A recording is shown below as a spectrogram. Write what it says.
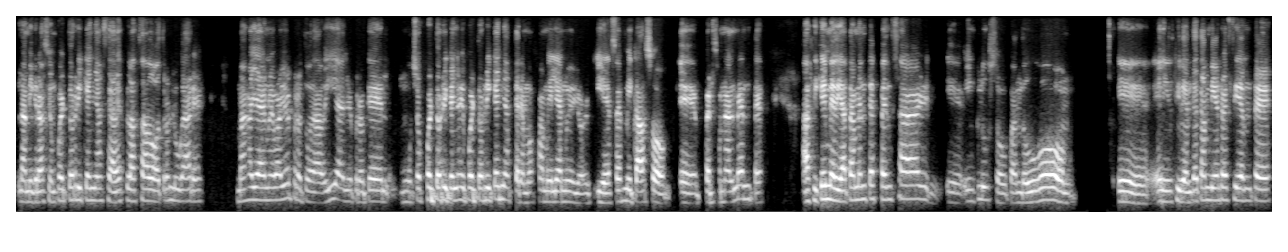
la, migración puertorriqueña se ha desplazado a otros lugares más allá de Nueva York, pero todavía yo creo que muchos puertorriqueños y puertorriqueñas tenemos familia en New York y ese es mi caso eh, personalmente. Así que inmediatamente es pensar, eh, incluso cuando hubo el incidente también reciente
